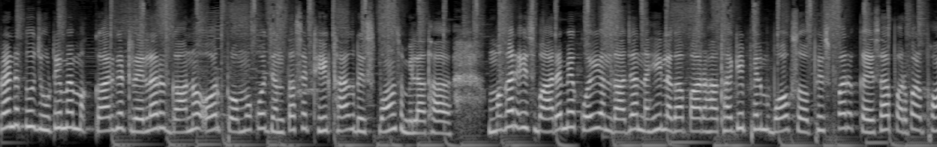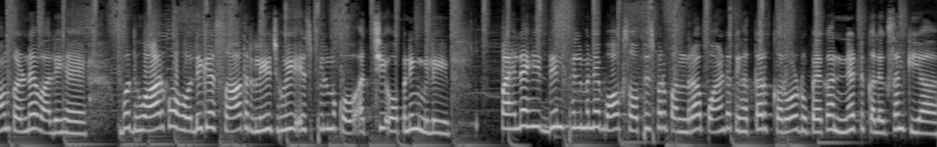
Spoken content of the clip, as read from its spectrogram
फ्रेंड तू झूठी, में मक्कार के ट्रेलर गानों और प्रोमो को जनता से ठीक ठाक रिस्पांस मिला था। मगर इस बारे में कोई अंदाज़ा नहीं लगा पा रहा था कि फ़िल्म बॉक्स ऑफ़िस पर कैसा परफॉर्म करने वाली है। बुधवार को होली के साथ रिलीज़ हुई इस फ़िल्म को अच्छी ओपनिंग मिली। पहले ही दिन फ़िल्म ने बॉक्स ऑफ़िस पर पंद्रह पॉइंट तिहत्तर करोड़ रुपए का नेट कलेक्शन किया।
